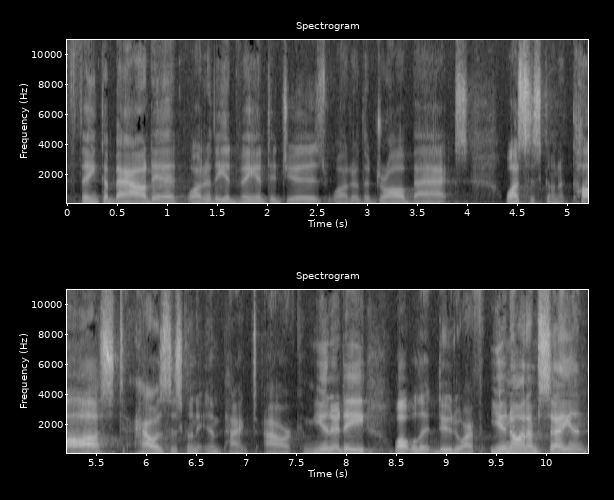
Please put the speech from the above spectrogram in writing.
think about it. What are the advantages? What are the drawbacks? What's this going to cost? How is this going to impact our community? What will it do to our. You know what I'm saying?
